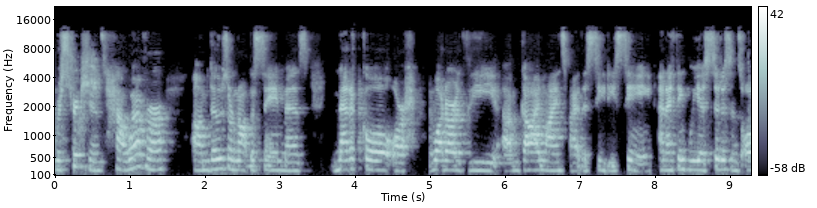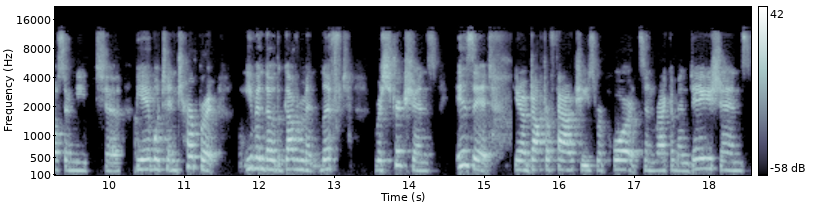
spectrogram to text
restrictions. However um, those are not the same as medical or what are the um, guidelines by the cdc and i think we as citizens also need to be able to interpret even though the government lift restrictions is it you know dr fauci's reports and recommendations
